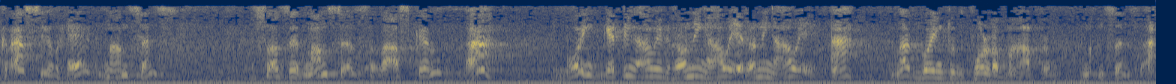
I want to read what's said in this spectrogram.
Crush your head, nonsense. Such a nonsense, rascal. Huh? Going, getting away, running away, running away. Huh? Not going to the fold of Mahaprabhu. Nonsense. Huh?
